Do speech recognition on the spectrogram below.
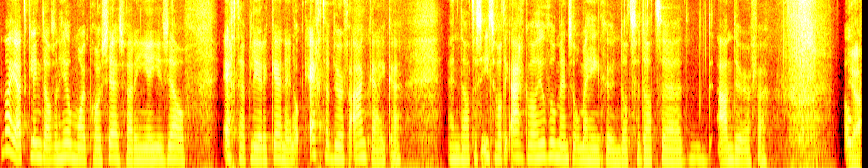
nou ja, het klinkt als een heel mooi proces waarin je jezelf echt hebt leren kennen en ook echt hebt durven aankijken. En dat is iets wat ik eigenlijk wel heel veel mensen om me heen gun, dat ze dat uh, aandurven. Ook ja.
